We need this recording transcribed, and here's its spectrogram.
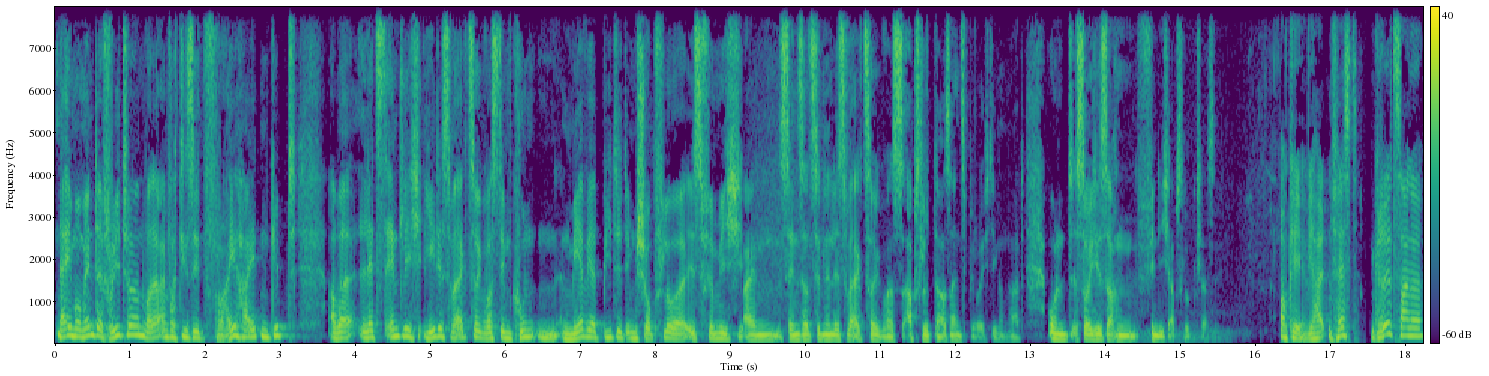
Na, im Moment der Freeturn, weil er einfach diese Freiheiten gibt. Aber letztendlich jedes Werkzeug, was dem Kunden einen Mehrwert bietet im Shopfloor, ist für mich ein sensationelles Werkzeug, was absolut Daseinsberechtigung hat. Und solche Sachen finde ich absolut klasse. Okay, wir halten fest. Grillzange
